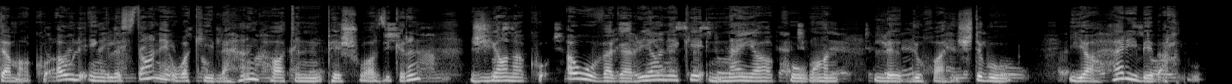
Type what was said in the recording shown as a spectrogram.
دماکو. اول انگلستان وکیل هنگ هاتن پیشوازی کرن. جیانا کو او وگریانی که نیا کوان لدو خواهشت بو یا هری ببخت بود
